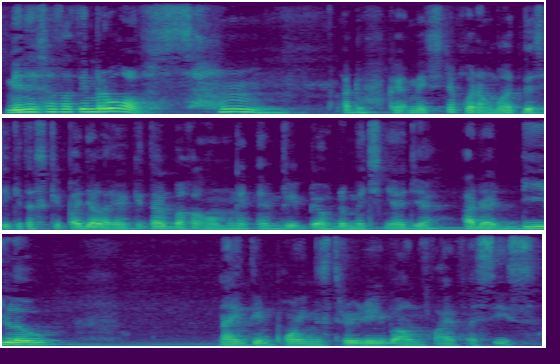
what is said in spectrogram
Minnesota Timberwolves. Hmm aduh kayak matchnya kurang banget gak sih? Kita skip aja lah ya. Kita bakal ngomongin MVP of the matchnya aja. Ada D'Lo 19 points 3 rebound 5 assist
